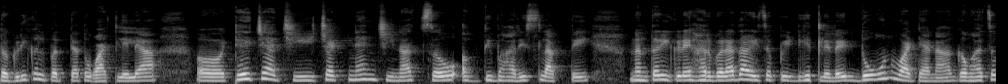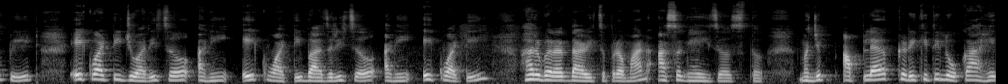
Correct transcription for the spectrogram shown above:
दगडी गलपत्त्यात वाटलेल्या ठेच्याची चटण्यांची ना चव अगदी भारीच लागते. नंतर इकडे हरभरा डाळीचं पीठ घेतलेलं आहे. दोन वाट्याना गव्हाचं पीठ एक वाटी ज्वारीचं आणि एक वाटी बाजरीचं आणि एक वाटी हरभरा डाळीचं प्रमाण असं घ्यायचं असतं. म्हणजे आपल्याकडे किती लोक आहेत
